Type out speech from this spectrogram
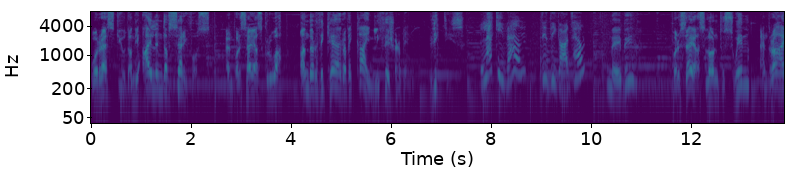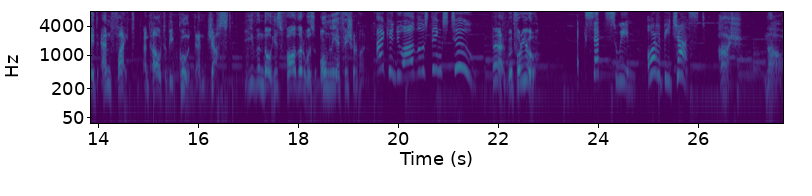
were rescued on the island of Seriphos, and Perseus grew up under the care of a kindly fisherman, Victis. Lucky them. Did the gods help? Maybe. Perseus learned to swim and ride and fight, and how to be good and just, even though his father was only a fisherman. I can do all those things too, Yeah, good for you. except swim. Or be just? Hush. Now,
